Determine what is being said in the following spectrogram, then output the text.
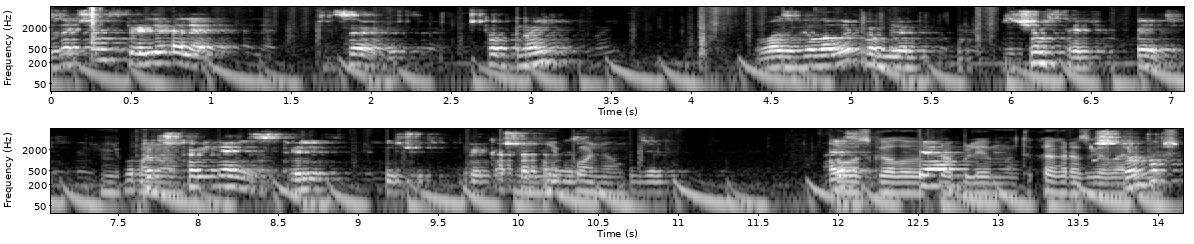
Вы зачем стреляли, офицер? Что, гной? У вас с головой проблемы? Зачем стреляете? Не Вы понял. только что меня не застрелили чуть. Рикошетом Не понял. задели. У А кого если с головой я- проблемы? Ты как разговариваешь? Что?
